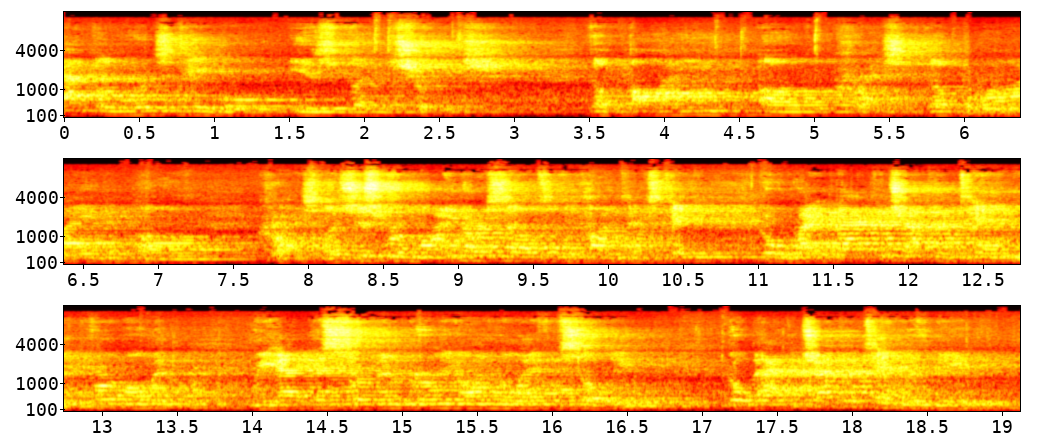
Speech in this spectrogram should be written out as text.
at the Lord's table is the church, the body of Christ, the bride of Christ. Let's just remind ourselves of the context. Take, go right back to chapter 10 for a moment. We had this sermon early on in the life of Soli. Go back to chapter 10 with me.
